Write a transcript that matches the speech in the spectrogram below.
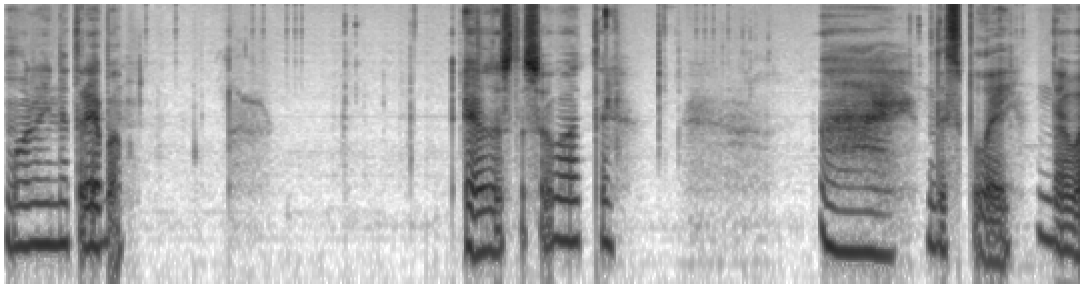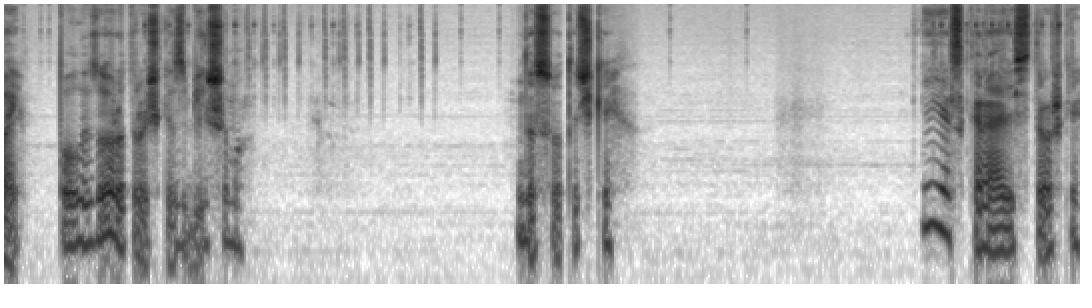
Може і не треба. Е, застосувати. Ай, дисплей. Давай. Поле зору трошки збільшимо. До соточки. І яскравість трошки.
